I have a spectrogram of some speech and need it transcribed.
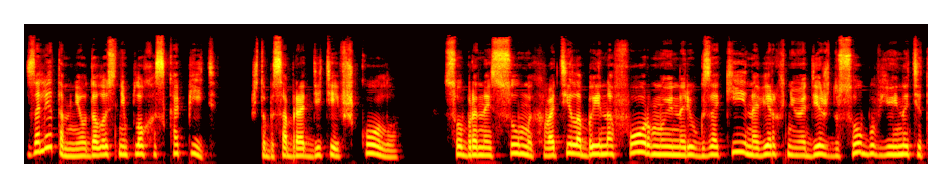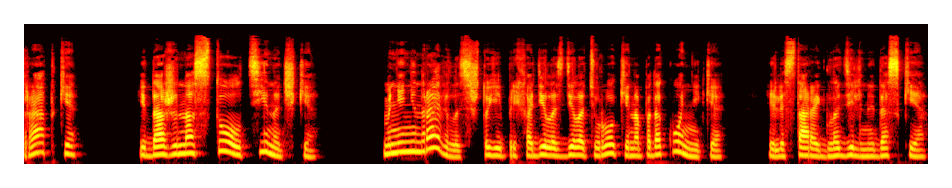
За лето мне удалось неплохо скопить, чтобы собрать детей в школу. Собранной суммы хватило бы и на форму, и на рюкзаки, и на верхнюю одежду с обувью, и на тетрадки, и даже на стол Тиночки. Мне не нравилось, что ей приходилось делать уроки на подоконнике или старой гладильной доске.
